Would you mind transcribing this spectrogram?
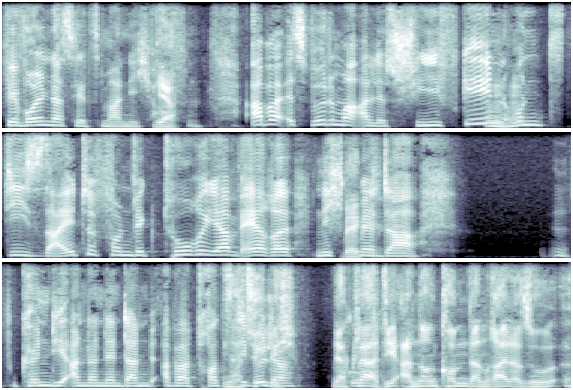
wir wollen das jetzt mal nicht Ja. Mhm. hoffen, aber es würde mal alles schief gehen und die Seite von Victoria wäre nicht Weg. mehr da. Können die anderen denn dann aber trotzdem Natürlich. wieder Ja klar, die anderen kommen dann rein. Also, äh,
